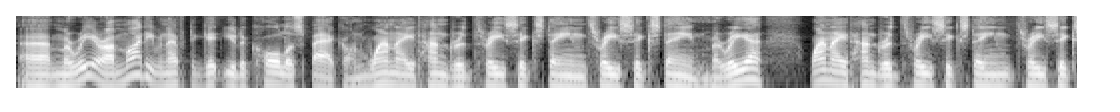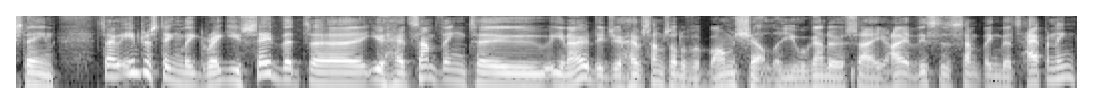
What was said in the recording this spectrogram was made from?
Uh, Maria, I might even have to get you to call us back on 1 800 316 316. Maria, 1 800 316 316. So, interestingly, Greg, you said that uh, you had something to, you know, did you have some sort of a bombshell that you were going to say, hey, this is something that's happening?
